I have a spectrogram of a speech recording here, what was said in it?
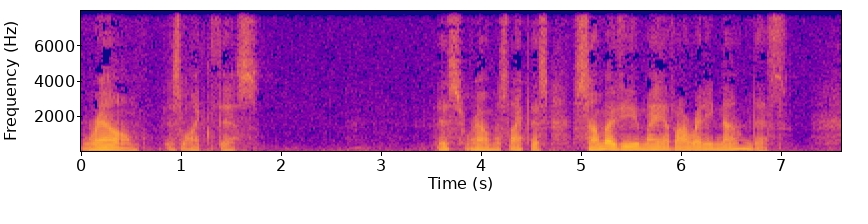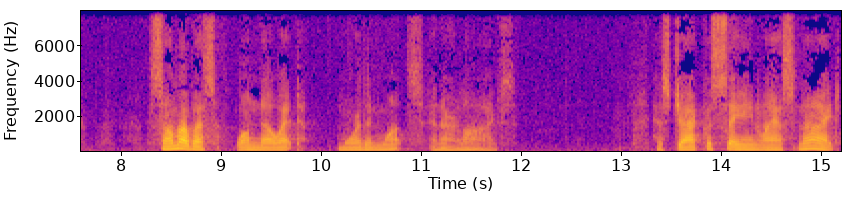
realm is like this. This realm is like this. Some of you may have already known this. Some of us will know it more than once in our lives. As Jack was saying last night,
